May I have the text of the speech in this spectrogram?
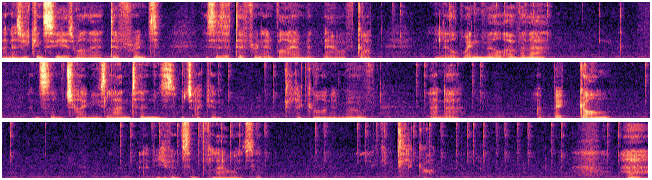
and as you can see as well they're different this is a different environment now I've got a little windmill over there and some Chinese lanterns which I can click on and move and a a big gong and even some flowers that I can click on.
